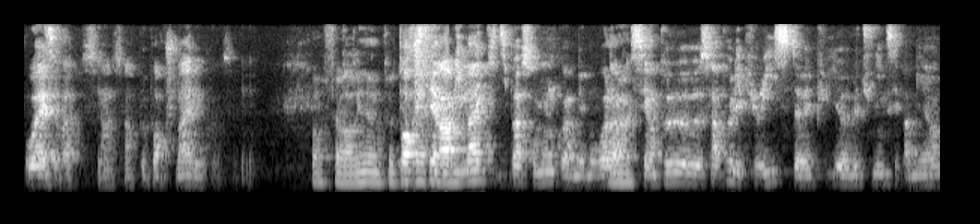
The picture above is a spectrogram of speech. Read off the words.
Ouais, c'est vrai, c'est un, peu Porsche Mag. Quoi. Bon, Ferrari un peu. Porsche. Ferrari Mag qui dit pas son nom, quoi. Mais bon voilà, Ouais. c'est un, peu, c'est un peu les puristes, et puis le tuning c'est pas bien,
